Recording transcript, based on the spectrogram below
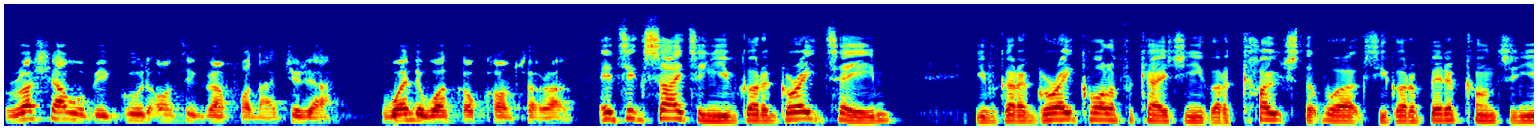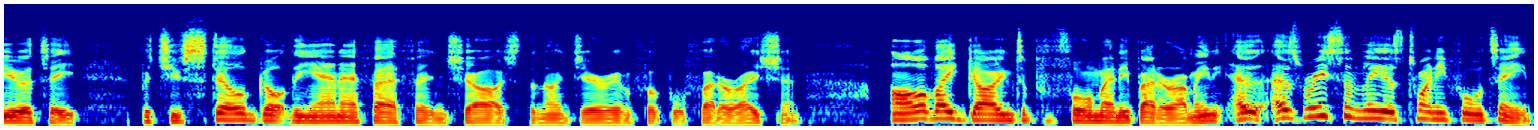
Russia will be good hunting ground for Nigeria when the World Cup comes around. It's exciting. You've got a great team. You've got a great qualification. You've got a coach that works. You've got a bit of continuity, but you've still got the NFF in charge, the Nigerian Football Federation. Are they going to perform any better? I mean, as, recently as 2014,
